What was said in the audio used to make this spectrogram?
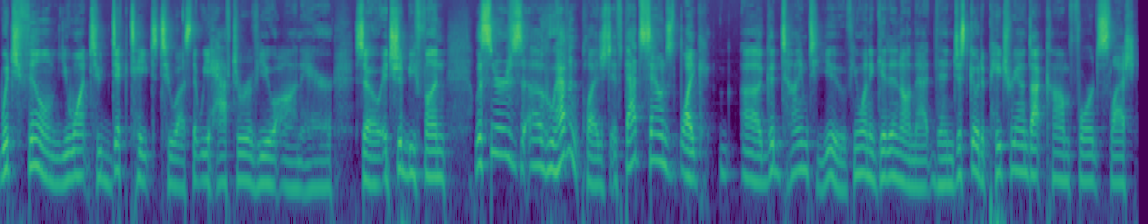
which film you want to dictate to us that we have to review on air. So it should be fun. Listeners uh, who haven't pledged, if that sounds like a good time to you, if you want to get in on that, then just go to patreon.com forward slash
